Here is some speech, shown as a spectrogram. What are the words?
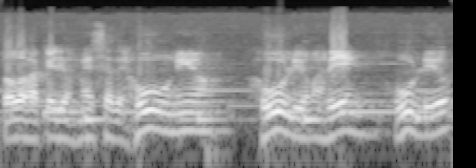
todos aquellos meses de junio, julio más bien, julio,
